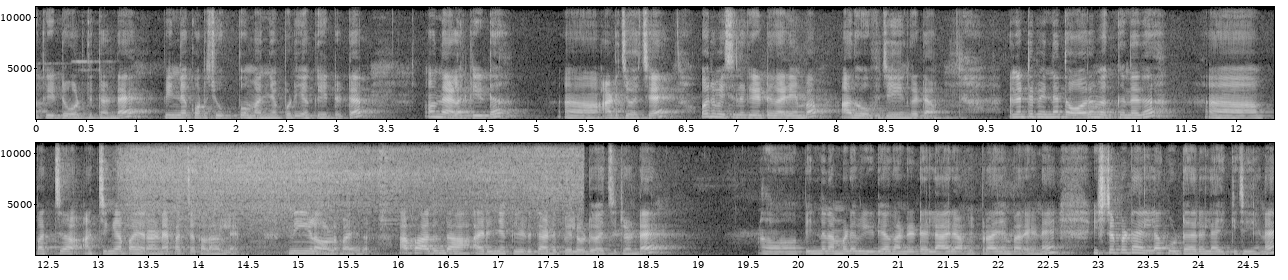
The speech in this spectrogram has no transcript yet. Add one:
ഒക്കെ ഇട്ട് കൊടുത്തിട്ടുണ്ട്. പിന്നെ കുറച്ച് ഉപ്പും മഞ്ഞൾപ്പൊടിയൊക്കെ ഇട്ടിട്ട് ഒന്ന് ഇളക്കിയിട്ട് അടച്ചു വെച്ചേ. ഒരു വിസിൽ കേട്ട് കഴിയുമ്പം അത് ഓഫ് ചെയ്യും കേട്ടോ. എന്നിട്ട് പിന്നെ തോരം വെക്കുന്നത് പച്ച അച്ചിങ്ങ പയറാണ് പച്ച കളറിലെ നീളമുള്ള പയർ അപ്പോൾ അതെന്താ അരിഞ്ഞൊക്കെ എടുത്ത് അടുപ്പിലോട്ട് വെച്ചിട്ടുണ്ട്. പിന്നെ നമ്മുടെ വീഡിയോ കണ്ടിട്ട് എല്ലാവരും അഭിപ്രായം പറയണേ. ഇഷ്ടപ്പെട്ട എല്ലാ കൂട്ടുകാരും ലൈക്ക് ചെയ്യണേ.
